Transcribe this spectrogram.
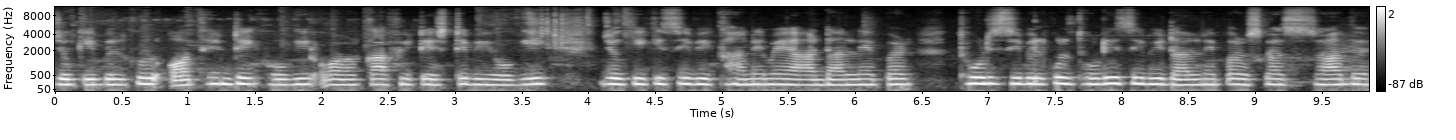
जो कि बिल्कुल ऑथेंटिक होगी और काफ़ी टेस्टी भी होगी, जो कि किसी भी खाने में डालने पर, थोड़ी सी, बिल्कुल थोड़ी सी भी डालने पर उसका स्वाद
